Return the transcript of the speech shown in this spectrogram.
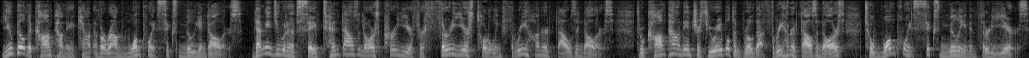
you build a compounding account of around $1.6 million. That means you would have saved $10,000 per year for 30 years, totaling $300,000. Through compound interest, you were able to grow that $300,000 to 1.6 million in 30 years.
